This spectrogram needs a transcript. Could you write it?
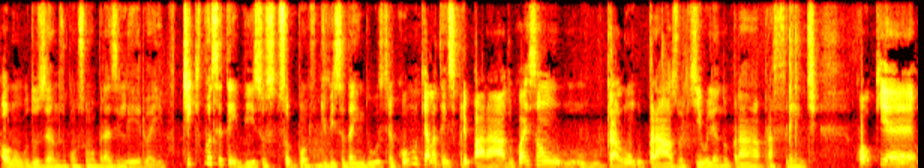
ao longo dos anos, o consumo brasileiro aí. O que, que você tem visto sob o ponto de vista da indústria? Como que ela tem se preparado? Quais são, para longo prazo aqui, olhando para frente? Qual que é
